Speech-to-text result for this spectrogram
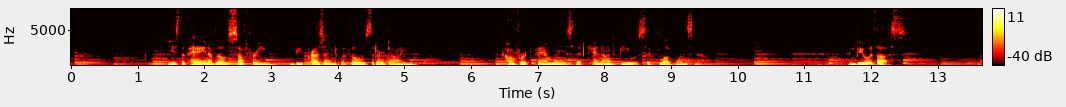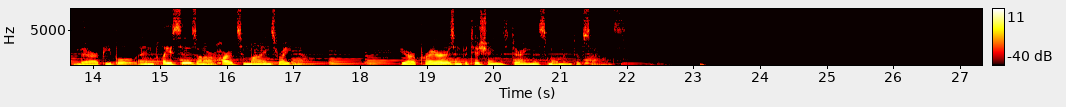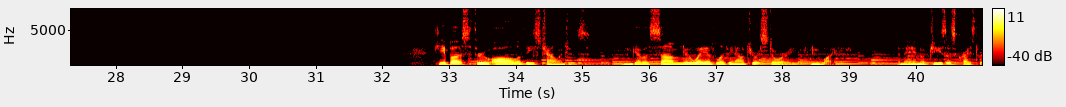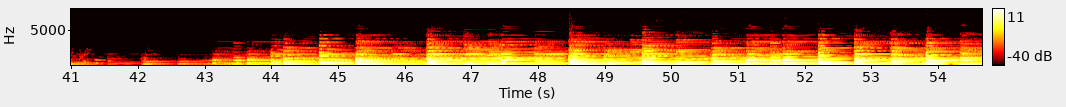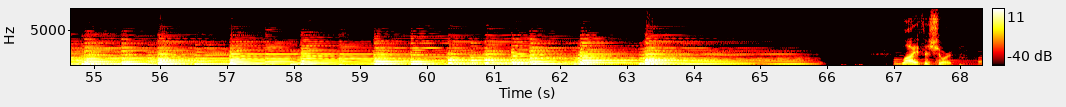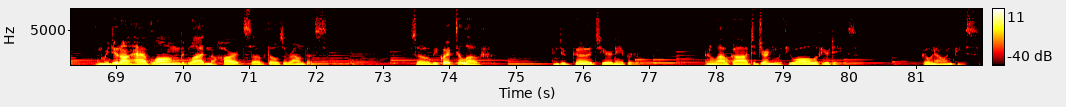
Ease the pain of those suffering and be present with those that are dying. Comfort families that cannot be with sick loved ones now and be with us. There are people and places on our hearts and minds right now. Hear our prayers and petitions during this moment of silence. Keep us through all of these challenges and give us some new way of living out your story of new life. In the name of Jesus Christ we pray. Amen. Life is short and we do not have long to gladden the hearts of those around us. So be quick to love and do good to your neighbor, and allow God to journey with you all of your days. Go now in peace.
